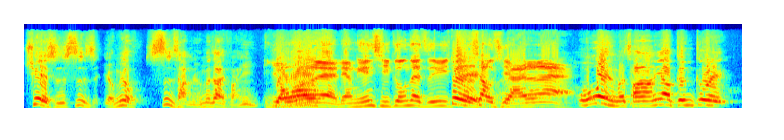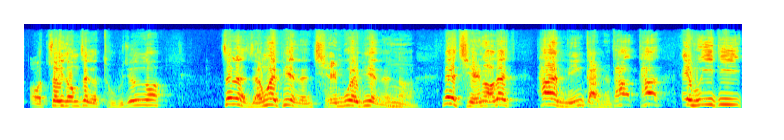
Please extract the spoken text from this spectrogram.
确实是有没有市场有没有在反应？有啊，两年期公债殖利率笑起来了哎。我为什么常常要跟各位哦追踪这个图？就是说，真的人会骗人，钱不会骗人的。那个钱哦，在它很敏感的，它它 FED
